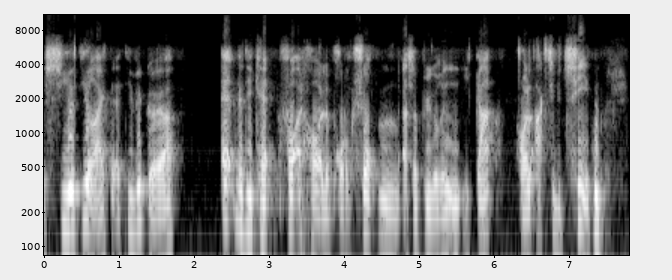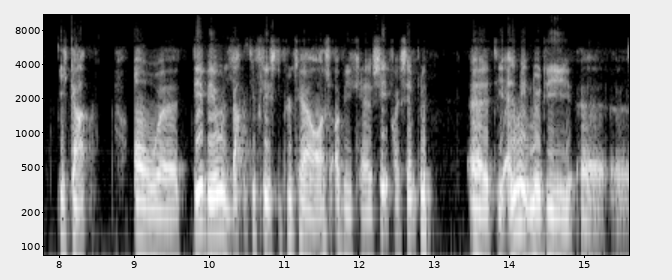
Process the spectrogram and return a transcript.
siger direkte, at de vil gøre alt, hvad de kan for at holde produktionen, altså byggeriet i gang, holde aktiviteten i gang. Og øh, det vil jo langt de fleste bygherrer også, og vi kan se for eksempel øh, de almindelige øh, øh,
